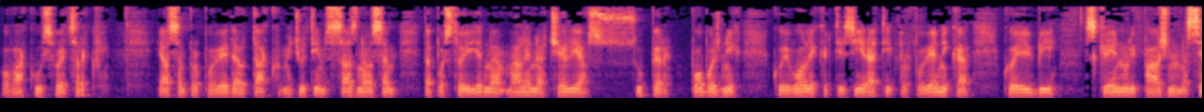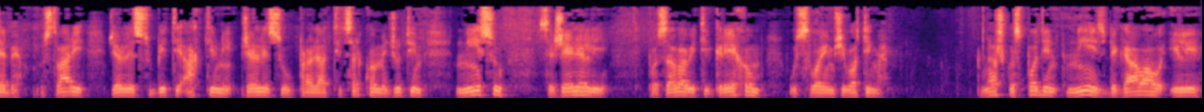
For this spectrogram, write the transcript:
ovako u svojoj crkvi. Ja sam propovjedao tako, međutim saznao sam da postoji jedna malena čelija super pobožnih koji vole kritizirati propovjednika koji bi skrenuli pažnju na sebe. U stvari željeli su biti aktivni, željeli su upravljati crkvom, međutim nisu se željeli pozabaviti grijehom u svojim životima. Naš gospodin nije izbjegavao ili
